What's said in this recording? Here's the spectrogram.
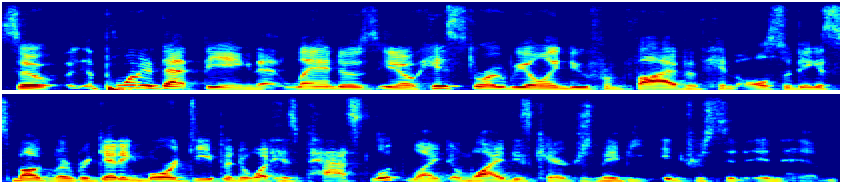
So uh, the point of that being that Lando's, you know, his story we only knew from five of him also being a smuggler, but getting more deep into what his past looked like and why these characters may be interested in him.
